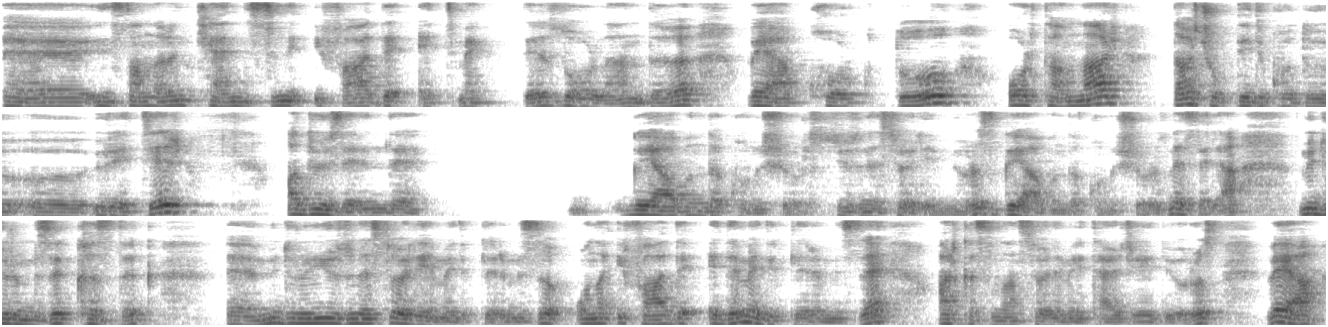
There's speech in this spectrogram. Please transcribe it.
e, insanların kendisini ifade etmekte zorlandığı veya korktuğu ortamlar daha çok dedikodu e, üretir. Adı üzerinde gıyabında konuşuyoruz. Yüzüne söyleyemiyoruz. Gıyabında konuşuyoruz. Mesela müdürümüze kızdık. E, müdürün yüzüne söyleyemediklerimizi, ona ifade edemediklerimizi arkasından söylemeyi tercih ediyoruz. Veya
